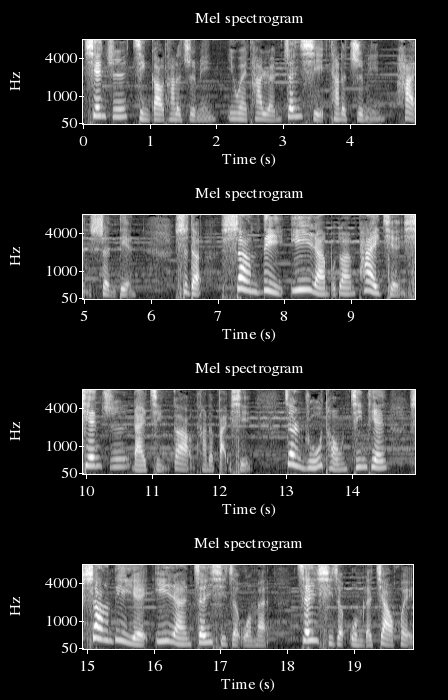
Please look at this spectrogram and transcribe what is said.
先知警告他的子民，因为他仍珍惜他的子民和圣殿。是的，上帝依然不断派遣先知来警告他的百姓，正如同今天，上帝也依然珍惜着我们，珍惜着我们的教会。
